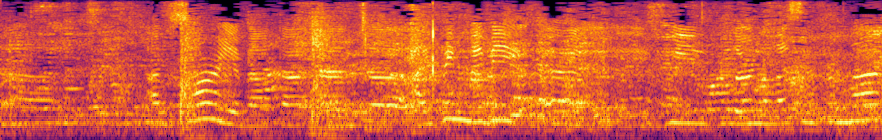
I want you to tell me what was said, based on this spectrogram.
Uh, I'm sorry about that, and uh, I think maybe uh, if we learn a lesson from that,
